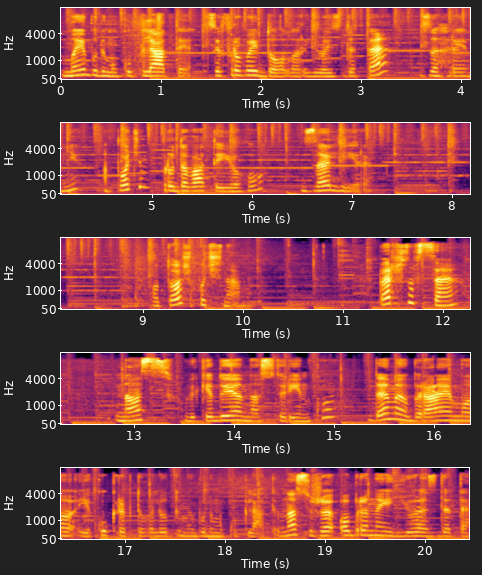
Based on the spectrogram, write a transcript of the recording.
ми будемо купляти цифровий долар USDT за гривні, а потім продавати його за ліри. Отож, почнемо. Перш за все, нас викидує на сторінку, де ми обираємо, яку криптовалюту ми будемо купляти. У нас вже обраний USDT,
